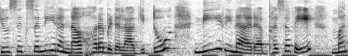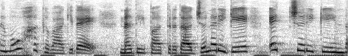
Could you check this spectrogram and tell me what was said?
ಕ್ಯೂಸೆಕ್ಸ್ ನೀರನ್ನು ಹೊರಬಿಡಲಾಗಿದ್ದು ನೀರಿನ ರಭಸವೇ ಮನಮೋಹಕವಾಗಿದೆ. ನದಿ ಪಾತ್ರದ ಜನರಿಗೆ ಎಚ್ಚರಿಕೆಯಿಂದ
